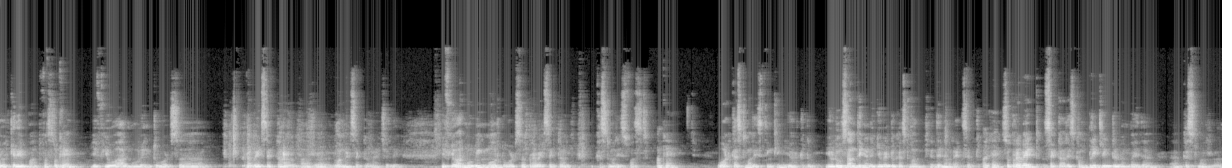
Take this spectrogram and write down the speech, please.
your career path first. of Okay. all. If you are moving towards uh, private sector or uh, government sector, actually, if you are moving more towards uh, private sector, customer is first. Okay. What customer is thinking, you have to do. You do something and you give it to customer, they never accept. Okay. So private sector is completely driven by the uh, customer uh,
